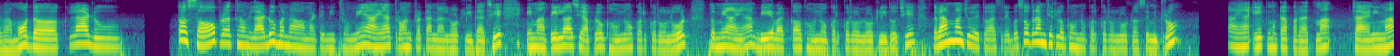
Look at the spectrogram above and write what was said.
એવા મોદક, લાડુ. તો સૌ પ્રથમ લાડુ બનાવવા માટે મિત્રો મેં અહીંયા ત્રણ પ્રકારના લોટ લીધા છે. એમાં પહેલાં છે આપણો ઘઉંનો કરકરો લોટ. તો મેં અહીંયા બે વાટકા ઘઉંનો કરકરો લોટ લીધો છે. ગ્રામમાં જોઈએ તો આશરે બસો ગ્રામ જેટલો ઘઉંનો કરકરો લોટ હશે મિત્રો. અહીંયા એક મોટા પરાતમાં ચાળણીમાં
